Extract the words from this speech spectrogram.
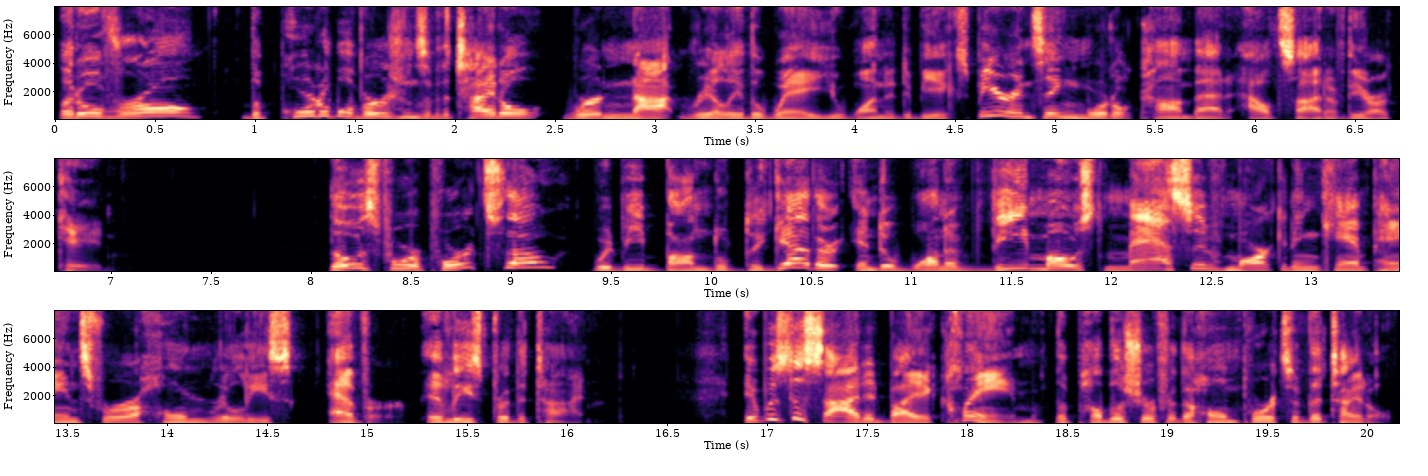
But overall, the portable versions of the title were not really the way you wanted to be experiencing Mortal Kombat outside of the arcade. Those four ports, though, would be bundled together into one of the most massive marketing campaigns for a home release ever, at least for the time. It was decided by Acclaim, the publisher for the home ports of the title,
